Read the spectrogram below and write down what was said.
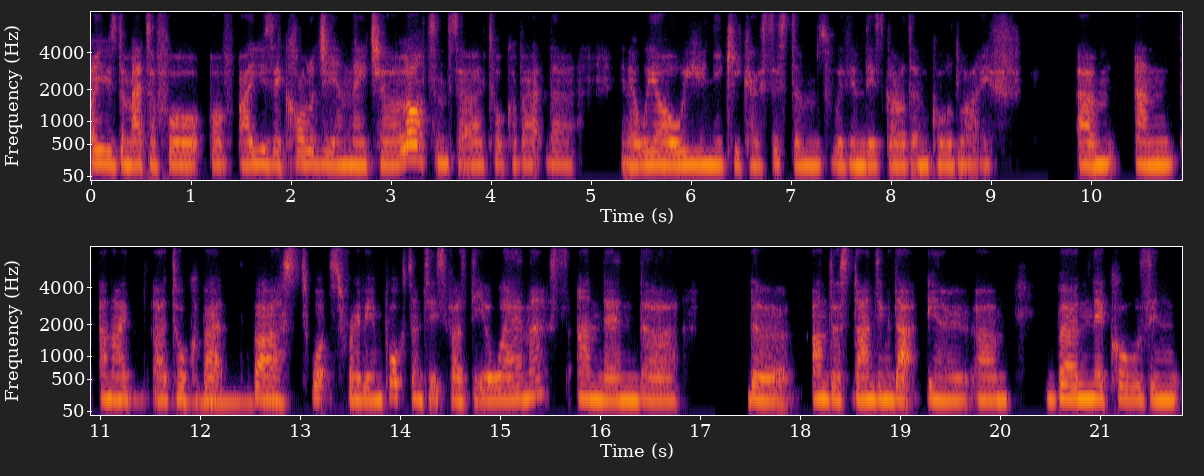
I use the metaphor of I use ecology and nature a lot, and so I talk about the, you know, we are all unique ecosystems within this garden called life. Um, and and I, I talk about first what's really important is first the awareness and then the the understanding that you know um, Byrne Nichols in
